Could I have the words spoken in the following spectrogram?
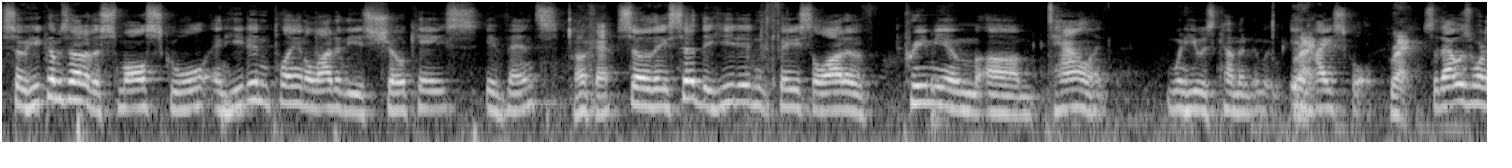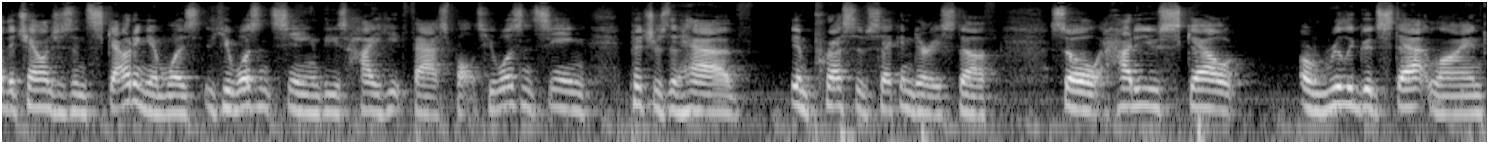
So he comes out of a small school, and he didn't play in a lot of these showcase events. Okay. So they said that he didn't face a lot of premium um, talent when he was coming in Right. high school. Right. So that was one of the challenges in scouting him was he wasn't seeing these high heat fastballs. He wasn't seeing pitchers that have impressive secondary stuff. So how do you scout a really good stat line,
